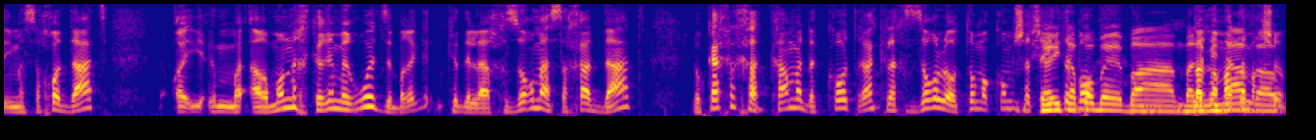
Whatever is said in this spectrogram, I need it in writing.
עם הסחות דעת, המון מחקרים הראו את זה, ברגע, כדי לחזור מהסחת דעת, לוקח לך כמה דקות רק לחזור לאותו מקום שאתה היית בו, ב- ב- ברמת המחשב.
